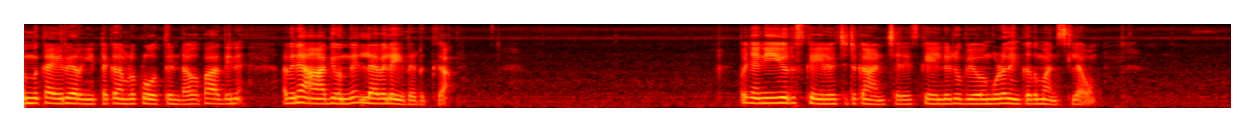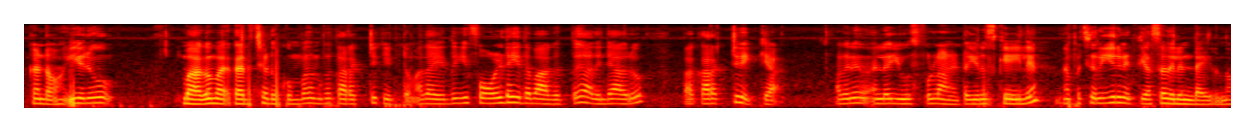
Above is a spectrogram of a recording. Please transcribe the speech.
ഒന്ന് കയറി ഇറങ്ങിയിട്ടൊക്കെ നമ്മൾ ക്ലോത്ത് ഉണ്ടാവും അപ്പോൾ അതിന് അതിനെ ആദ്യം ഒന്ന് ലെവൽ ചെയ്തെടുക്കുക. അപ്പോൾ ഞാൻ ഈ ഒരു സ്കെയിൽ വെച്ചിട്ട് കാണിച്ചാൽ ഈ സ്കെയിലിന്റെ ഒരു ഉപയോഗം കൂടെ നിങ്ങൾക്കത് മനസ്സിലാവും. കണ്ടോ? ഈ ഒരു ഭാഗം കരച്ചെടുക്കുമ്പോൾ നമുക്ക് കറക്റ്റ് കിട്ടും. അതായത് ഈ ഫോൾഡ് ചെയ്ത ഭാഗത്ത് അതിന്റെ ആ ഒരു കറക്റ്റ് വെക്കുക അതിന് നല്ല യൂസ്ഫുള്ളാണ് കേട്ടോ ഈ ഒരു സ്കെയിൽ അപ്പോൾ ചെറിയൊരു വ്യത്യാസം അതിലുണ്ടായിരുന്നു.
